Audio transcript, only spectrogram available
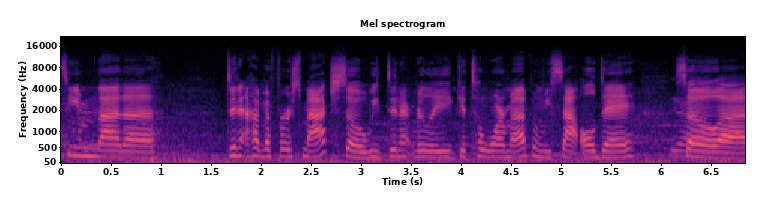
team that uh, didn't have a first match, so we didn't really get to warm up, and we sat all day. Yeah. So uh,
